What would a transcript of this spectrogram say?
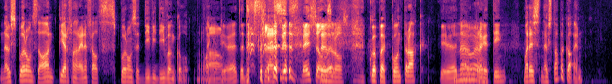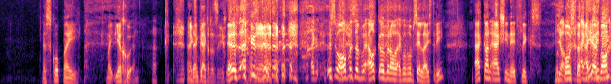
nou spoor ons daar in Peer van Reyneveld spoor ons 'n DVD winkel op. Wow. Ek, jy weet, dit is Classic. dit is special. Dis rof. Koop 'n kontrak, jy weet, No nou way. bring dit 10. Maar dis nou stap ek daarin. Nou skop my my ego in. Ek dink is hier. Ja, dis ek is beter. Ek dis so half asof vir elke overal ek wil vir hom sê luister hier. Ek kan actually Netflix Ja, bekostig. ek ek het ek wag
